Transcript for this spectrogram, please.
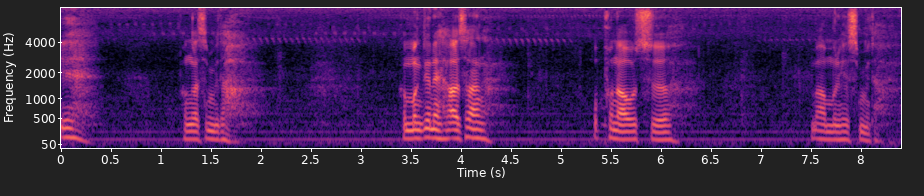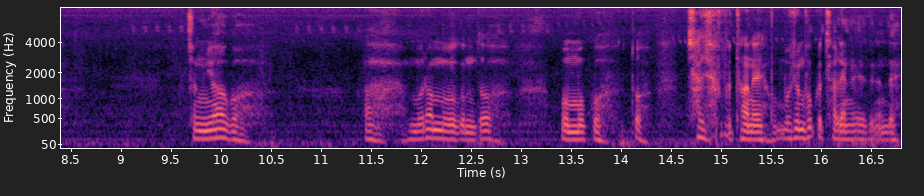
예, 반갑습니다. 금방 전에 아산 오픈하우스 마무리했습니다. 정리하고 아, 물 한 모금도 못 먹고 또 촬영부터 하네요. 물을 먹고 촬영해야 되는데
